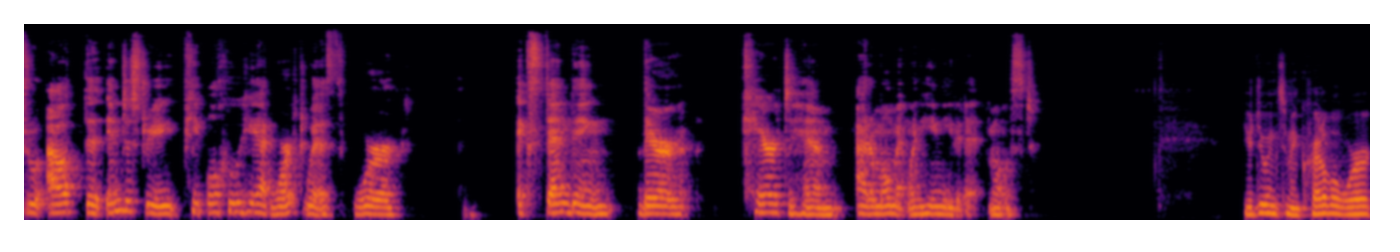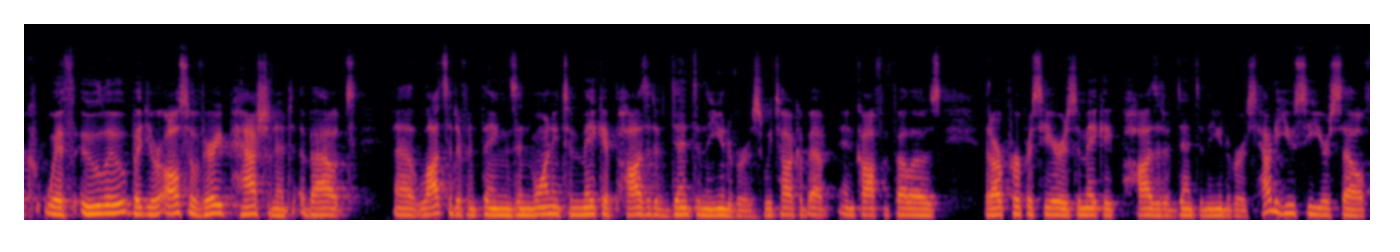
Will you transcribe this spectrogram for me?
throughout the industry, people who he had worked with were extending their care to him at a moment when he needed it most. You're doing some incredible work with Ulu, but you're also very passionate about uh, lots of different things and wanting to make a positive dent in the universe. We talk about in Kauffman Fellows that our purpose here is to make a positive dent in the universe. How do you see yourself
